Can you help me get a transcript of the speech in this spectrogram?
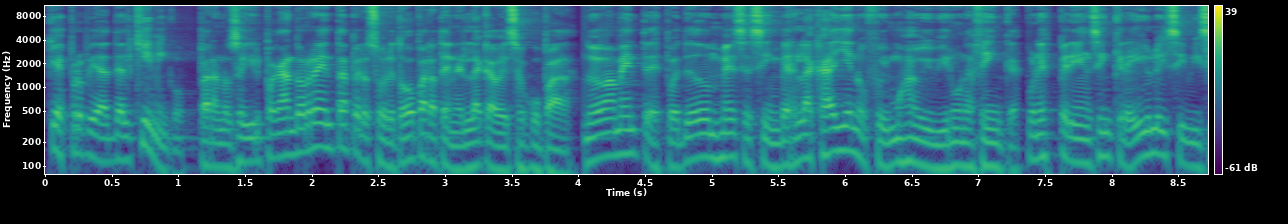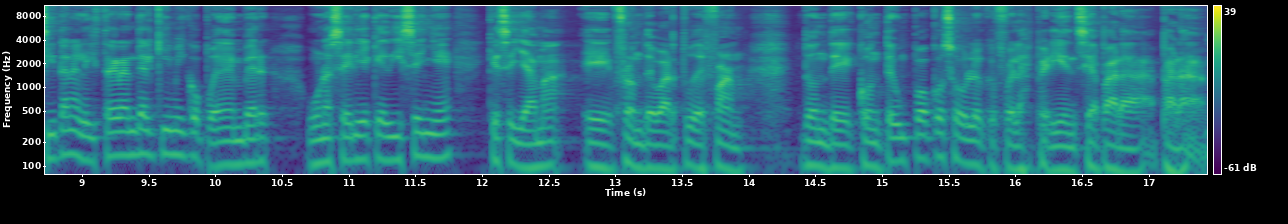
que es propiedad del químico, para no seguir pagando renta, pero sobre todo para tener la cabeza ocupada. Nuevamente, después de dos meses sin ver la calle, nos fuimos a vivir una finca. Fue una experiencia increíble y si visitan el Instagram del químico pueden ver una serie que diseñé que se llama eh, From the Bar to the Farm, donde conté un poco sobre lo que fue la experiencia para, para,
